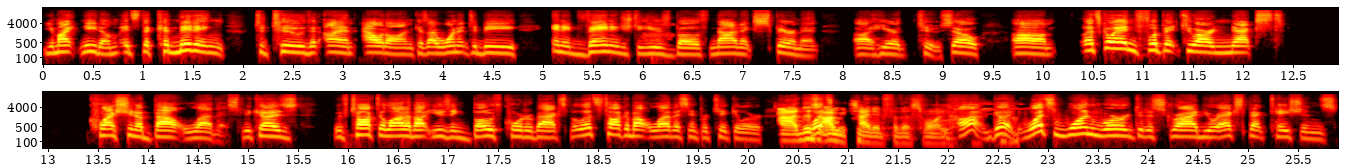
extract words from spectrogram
you might need them. It's the committing to two that I am out on because I want it to be an advantage to use both, not an experiment uh, here too. So um, let's go ahead and flip it to our next question about Levis because we've talked a lot about using both quarterbacks, but let's talk about Levis in particular. uh this What's- i'm excited for this one Ah, good. What's one word to describe your expectations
